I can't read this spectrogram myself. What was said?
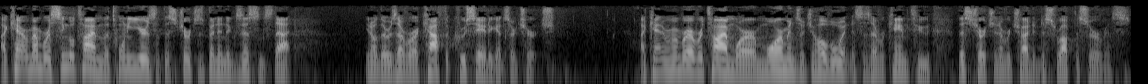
I can't remember a single time in the 20 years that this church has been in existence that, you know, there was ever a Catholic crusade against our church. I can't remember ever a time where Mormons or Jehovah Witnesses ever came to this church and ever tried to disrupt the service.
